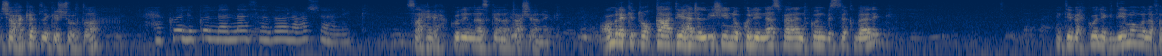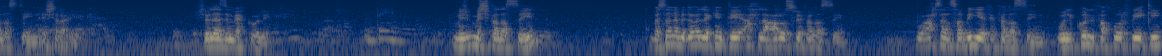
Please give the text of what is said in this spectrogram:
شو حكت لك الشرطة؟ حكوا لي كل الناس هذول عشانك. صحيح كل الناس كانت عشانك. عمرك توقعتي هذا الإشي إنه كل الناس فعلا تكون باستقبالك؟ انت بيحكوا لك ديما ولا فلسطين؟ إيش رأيك؟ شو لازم يحكوا لك؟ ديما. مش مش فلسطين؟ بس أنا بدي أقول لك انت أحلى عروس في فلسطين. وأحسن صبية في فلسطين. والكل فخور فيكي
